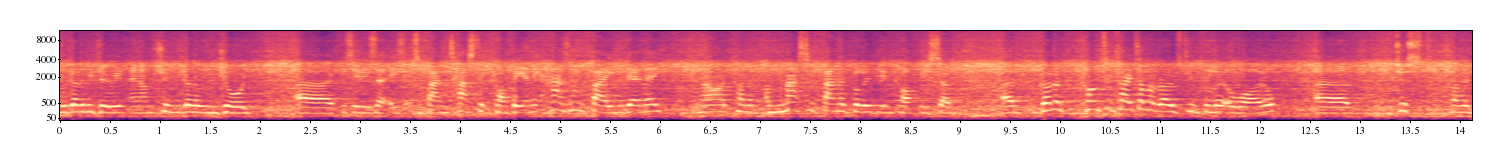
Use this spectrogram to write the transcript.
we're going to be doing, and I'm sure you're going to enjoy because uh, it is a, it's, it's a fantastic coffee, and it hasn't faded any. Now I'm kind of a massive fan of Bolivian coffee, so I'm going to concentrate on my roasting for a little while. Um, just kind of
